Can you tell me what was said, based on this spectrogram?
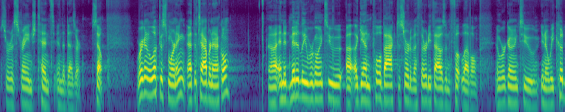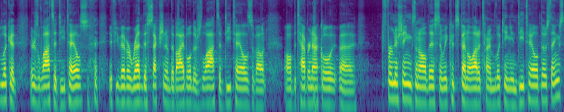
sort of strange tent in the desert. So, we're going to look this morning at the tabernacle uh, and admittedly, we're going to, uh, again, pull back to sort of a 30,000 foot level. And we're going to, you know, we could look at, there's lots of details. if you've ever read this section of the Bible, there's lots of details about all the tabernacle uh, furnishings and all this. And we could spend a lot of time looking in detail at those things.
